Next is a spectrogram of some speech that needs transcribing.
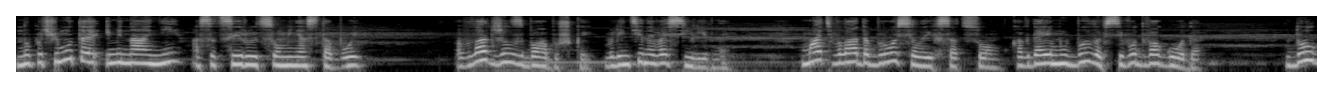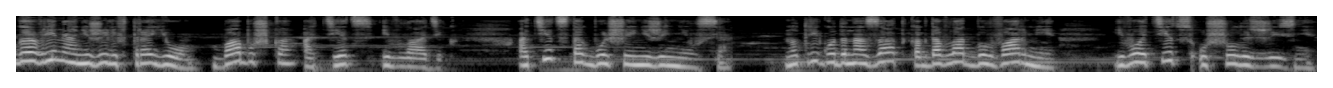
но почему-то именно они ассоциируются у меня с тобой. Влад жил с бабушкой, Валентиной Васильевной. Мать Влада бросила их с отцом, когда ему было всего два года. Долгое время они жили втроем – бабушка, отец и Владик. Отец так больше и не женился. Но три года назад, когда Влад был в армии, его отец ушел из жизни.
